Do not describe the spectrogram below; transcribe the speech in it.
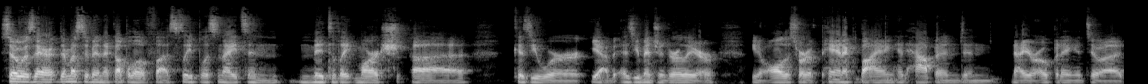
So was there? There must have been a couple of uh, sleepless nights in mid to late March because uh, you were, yeah, as you mentioned earlier, you know, all the sort of panic buying had happened, and now you're opening into a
